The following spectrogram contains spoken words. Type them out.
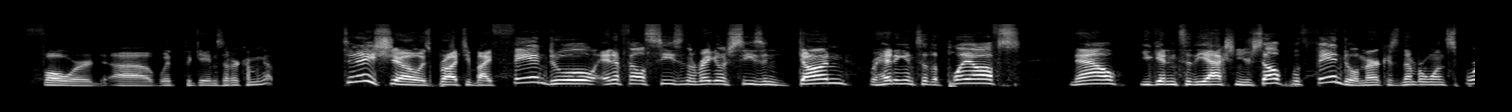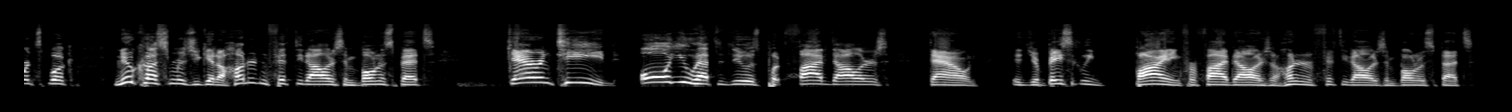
forward uh, with the games that are coming up. Today's show is brought to you by FanDuel. NFL season, the regular season done. We're heading into the playoffs. Now you get into the action yourself with FanDuel, America's number one sports book. New customers, you get $150 in bonus bets guaranteed. All you have to do is put $5 down. You're basically buying for $5, $150 in bonus bets.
